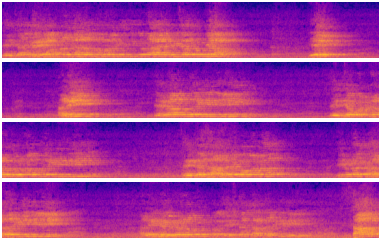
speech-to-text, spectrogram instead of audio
त्यांच्या घरी आपल्याला जायला परवानगी किती आहे विचारून घ्या. एक. आणि 三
